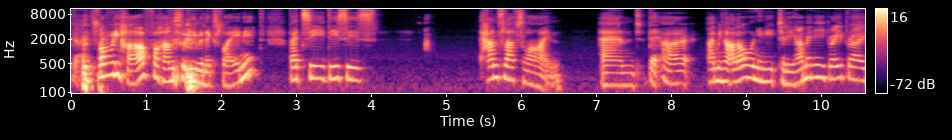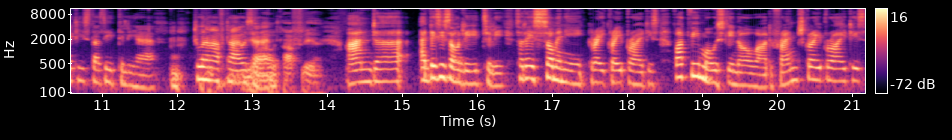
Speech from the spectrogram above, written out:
It's probably hard for Hans to even explain it. But see, this is Hans loves wine, and there are. I mean, alone in Italy, how many grape varieties does Italy have? Two and a half thousand. Yeah, roughly. Yeah. and uh, and this is only Italy. So there's so many great grape varieties. What we mostly know are the French grape varieties,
